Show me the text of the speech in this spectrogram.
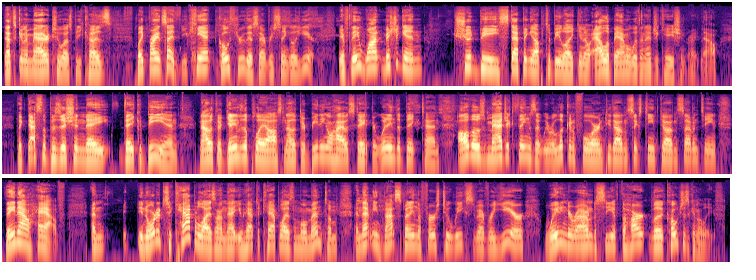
That's going to matter to us because, like Brian said, you can't go through this every single year. If they want, Michigan should be stepping up to be like, you know, Alabama with an education right now. Like that's the position they they could be in now that they're getting to the playoffs, now that they're beating Ohio State, they're winning the Big 10. All those magic things that we were looking for in 2016, 2017, they now have. And in order to capitalize on that, you have to capitalize the momentum, and that means not spending the first two weeks of every year waiting around to see if the heart the coach is going to leave.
